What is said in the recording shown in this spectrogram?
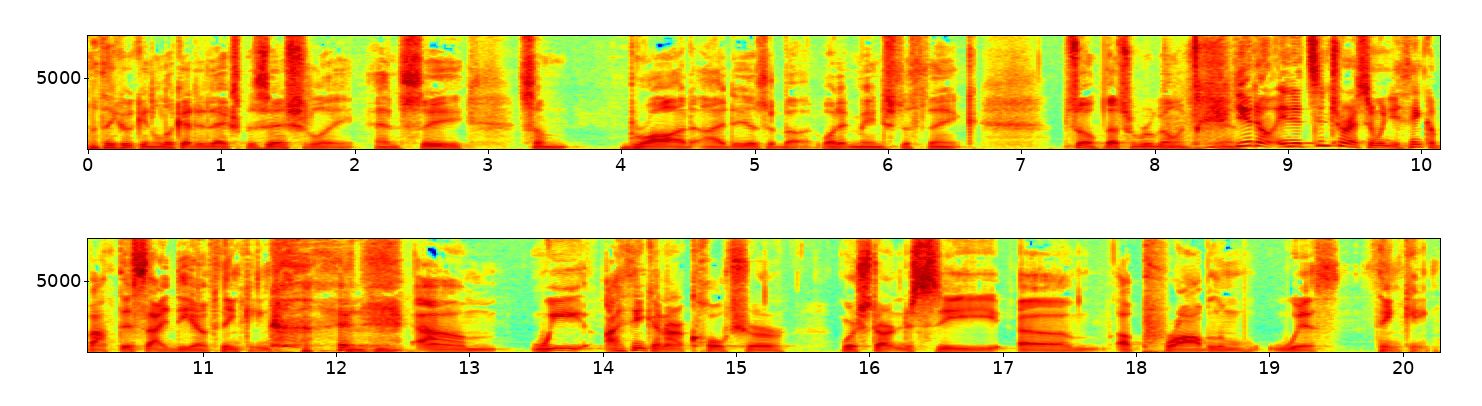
I think we can look at it expositionally and see some broad ideas about what it means to think. So that's where we're going. Yeah. You know, and it's interesting when you think about this idea of thinking. mm-hmm. um, we, I think, in our culture, we're starting to see um, a problem with thinking.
